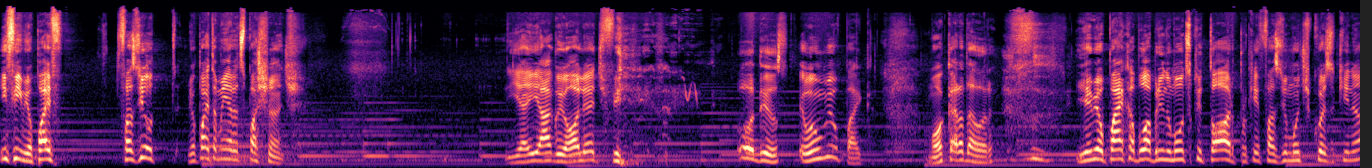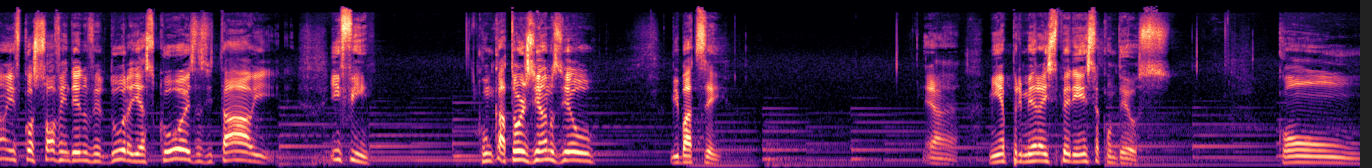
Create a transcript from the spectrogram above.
enfim, meu pai fazia. Meu pai também era despachante. E aí água e óleo é difícil. oh Deus, eu amo meu pai, cara. Maior cara da hora. E aí meu pai acabou abrindo um monte de escritório, porque fazia um monte de coisa aqui não, e ficou só vendendo verdura e as coisas e tal. E, enfim, com 14 anos eu me batizei. É, minha primeira experiência com Deus. Com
